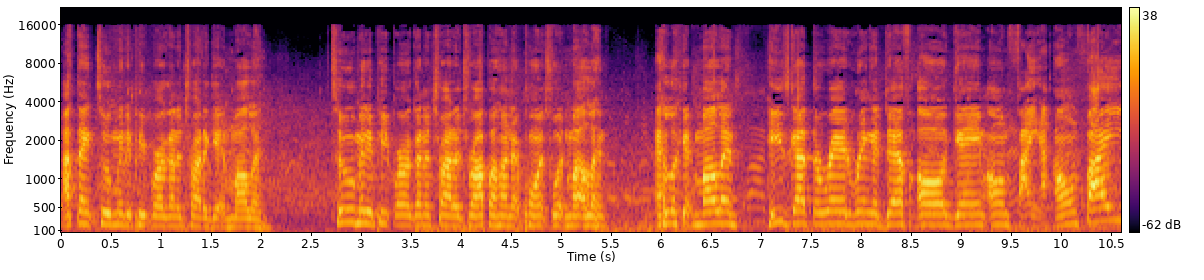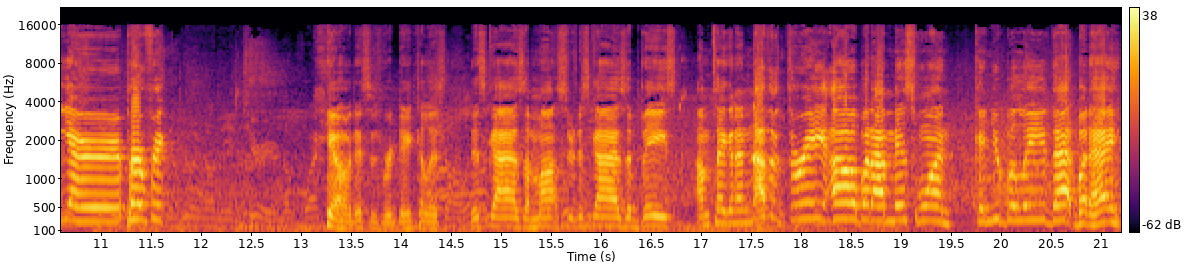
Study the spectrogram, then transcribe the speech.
I think too many people are going to try to get Mullin. Too many people are going to try to drop 100 points with Mullin. And look at Mullin. He's got the red ring of death all game on fire. On fire. Perfect. Yo, this is ridiculous. This guy is a monster. This guy is a beast. I'm taking another three. Oh, but I missed one. Can you believe that? But hey,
